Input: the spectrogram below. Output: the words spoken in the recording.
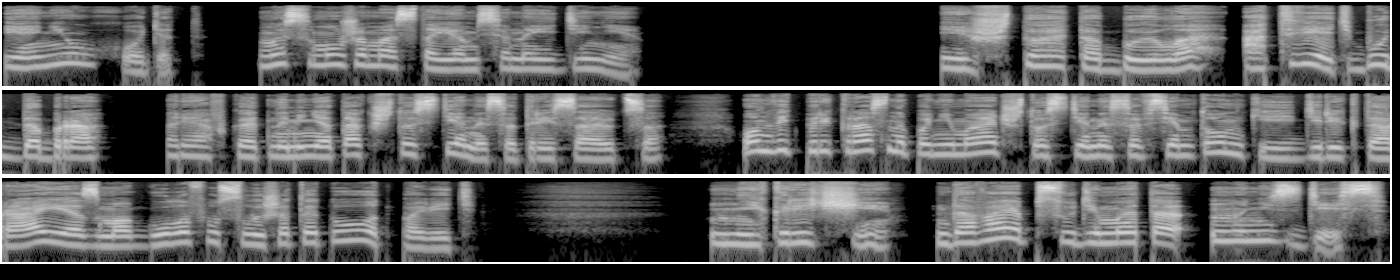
и они уходят. Мы с мужем остаемся наедине. «И что это было? Ответь, будь добра!» Рявкает на меня так, что стены сотрясаются. Он ведь прекрасно понимает, что стены совсем тонкие, и директора и Азмагулов услышат эту отповедь. «Не кричи. Давай обсудим это, но не здесь»,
